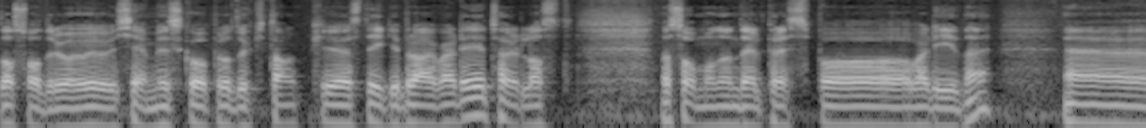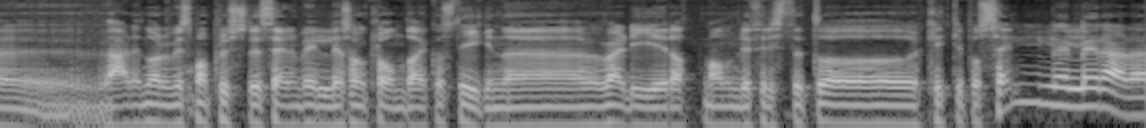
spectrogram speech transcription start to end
da så dere jo kjemisk og produkttank eh, stige bra i verdi. Tørrlast, da så man en del press på verdiene. Er det når, Hvis man plutselig ser en veldig sånn Klondyke og stigende verdier, at man blir fristet til å klikke på selv, eller er det,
